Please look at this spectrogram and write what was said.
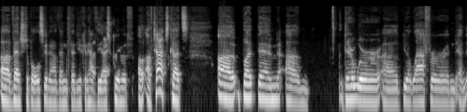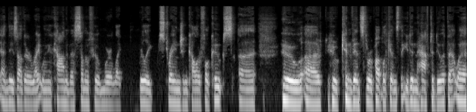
uh vegetables you know then then you can have That's the right. ice cream of, of, of tax cuts uh but then um there were uh you know laffer and and and these other right-wing economists some of whom were like really strange and colorful kooks uh who uh who convinced the republicans that you didn't have to do it that way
